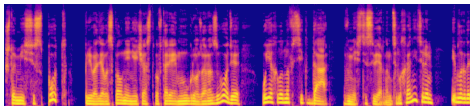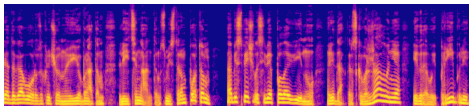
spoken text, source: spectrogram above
что миссис Пот — приводя в исполнение часто повторяемую угрозу о разводе, уехала навсегда вместе с верным телохранителем и благодаря договору, заключенному ее братом-лейтенантом с мистером Потом, обеспечила себе половину редакторского жалования и годовой прибыли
